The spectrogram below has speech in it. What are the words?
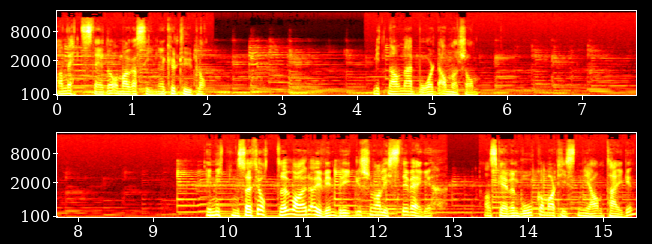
av nettstedet og magasinet Kulturplott. Mitt navn er Bård Andersson. I 1978 var Øyvind Brigg journalist i VG. Han skrev en bok om artisten Jahn Teigen,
